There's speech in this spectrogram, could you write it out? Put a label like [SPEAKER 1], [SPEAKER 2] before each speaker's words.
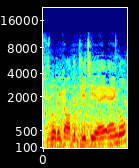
[SPEAKER 1] This is what we call the GTA angle.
